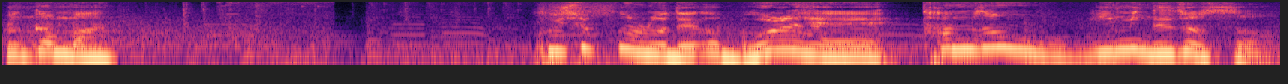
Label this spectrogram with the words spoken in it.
잠깐만. 90골로 내가 뭘해? 탐성 이미 늦었어.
